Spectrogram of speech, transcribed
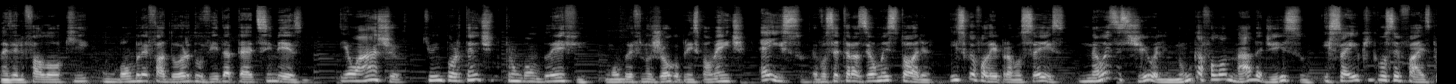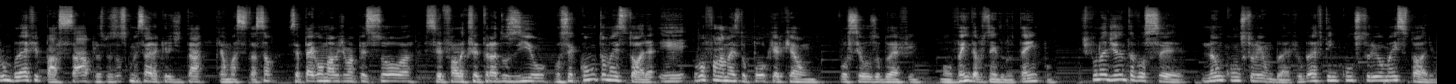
Mas ele falou que um bom blefador duvida até de si mesmo eu acho que o importante para um bom blefe, um bom blefe no jogo principalmente, é isso, é você trazer uma história. Isso que eu falei para vocês não existiu, ele nunca falou nada disso. Isso aí o que, que você faz? Para um blefe passar, para as pessoas começarem a acreditar que é uma citação, você pega o nome de uma pessoa, você fala que você traduziu, você conta uma história. E eu vou falar mais do poker, que é um você usa o blefe 90% do tempo. Tipo, não adianta você não construir um blefe. O blefe tem que construir uma história.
